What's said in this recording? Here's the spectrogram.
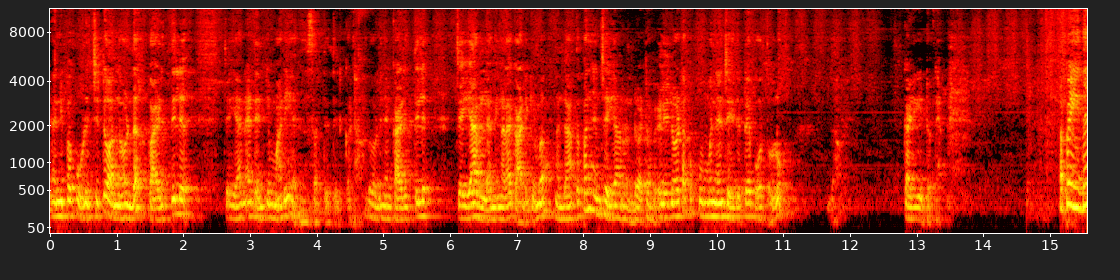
ഞാനിപ്പോൾ കുളിച്ചിട്ട് വന്നുകൊണ്ട് കഴുത്തിൽ ചെയ്യാനായിട്ട് എനിക്ക് മടിയായിരുന്നു സത്യത്തിൽ കേട്ടോ. അതുകൊണ്ട് ഞാൻ കഴുത്തിൽ ചെയ്യാറില്ല. നിങ്ങളെ കാണിക്കുമ്പോൾ അല്ലാത്തപ്പം ഞാൻ ചെയ്യാറുണ്ട് കേട്ടോ. വെളിയിലോട്ടൊക്കെ പോകുമ്പോൾ ഞാൻ ചെയ്തിട്ടേ പോകത്തുള്ളൂ. കഴുകിയിട്ടുണ്ട് അപ്പം ഇത്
